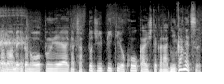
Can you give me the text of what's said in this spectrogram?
えー、あのアメリカのオープン AI がチャット GPT を公開してから2か月、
